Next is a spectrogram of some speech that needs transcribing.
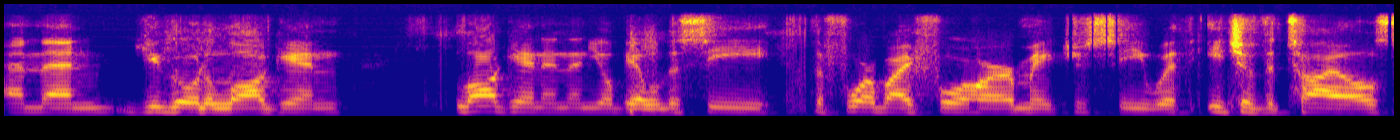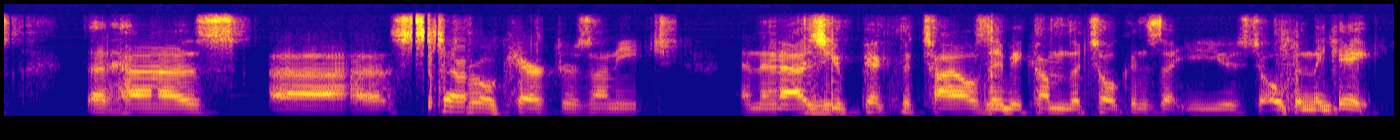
and then you go to log in. Log in, and then you'll be able to see the 4x4 matrix with each of the tiles that has uh, several characters on each and then as you pick the tiles, they become the tokens that you use to open the gate,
